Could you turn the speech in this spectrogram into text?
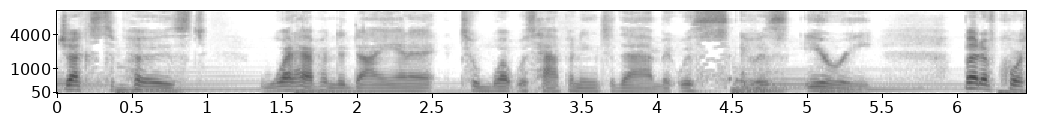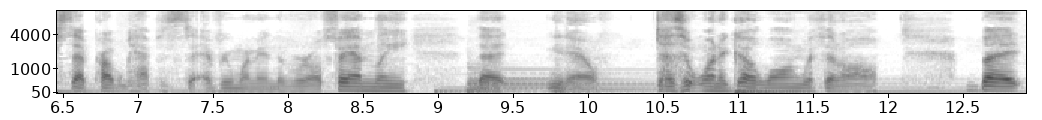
juxtaposed what happened to Diana to what was happening to them. It was it was eerie. But of course, that probably happens to everyone in the royal family that, you know, doesn't want to go along with it all. But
